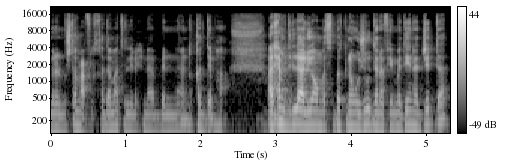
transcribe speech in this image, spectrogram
من المجتمع في الخدمات اللي نحن بنقدمها. الحمد لله اليوم أثبتنا وجودنا في مدينة جدة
